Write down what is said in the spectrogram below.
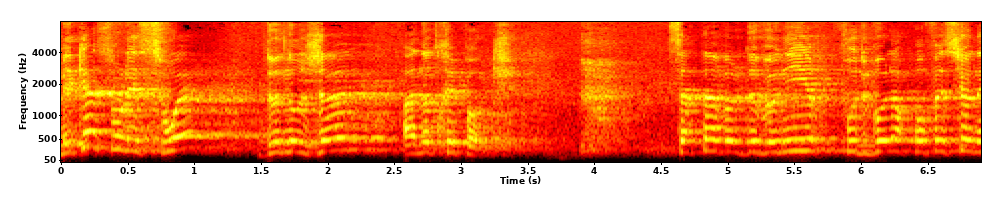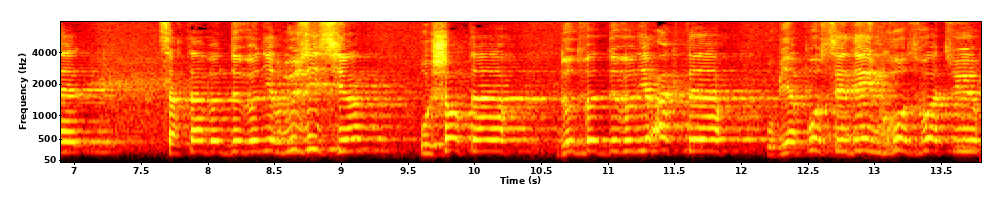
Mais quels sont les souhaits de nos jeunes à notre époque? Certains veulent devenir footballeurs professionnels, certains veulent devenir musiciens ou chanteurs, d'autres veulent devenir acteurs, ou bien posséder une grosse voiture,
